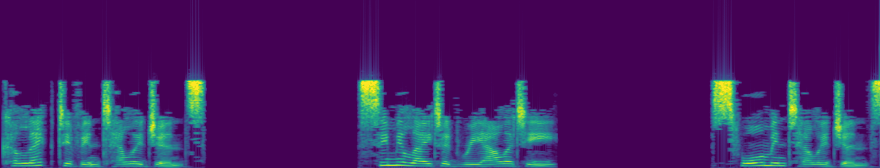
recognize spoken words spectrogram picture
Collective intelligence Simulated reality Swarm intelligence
